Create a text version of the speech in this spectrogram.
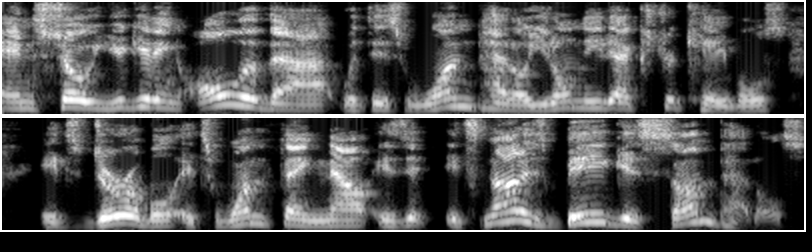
And so you're getting all of that with this one pedal. You don't need extra cables. It's durable. It's one thing. Now, is it? It's not as big as some pedals.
